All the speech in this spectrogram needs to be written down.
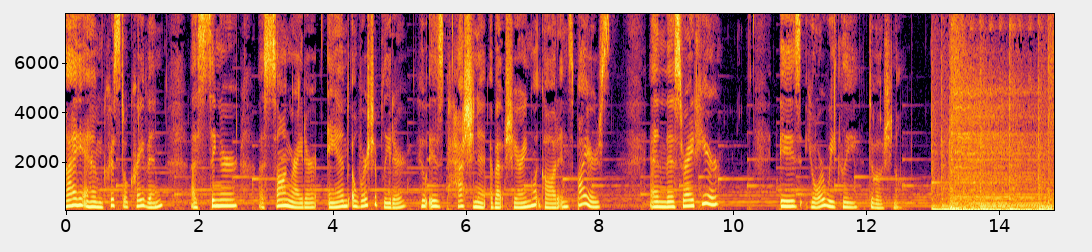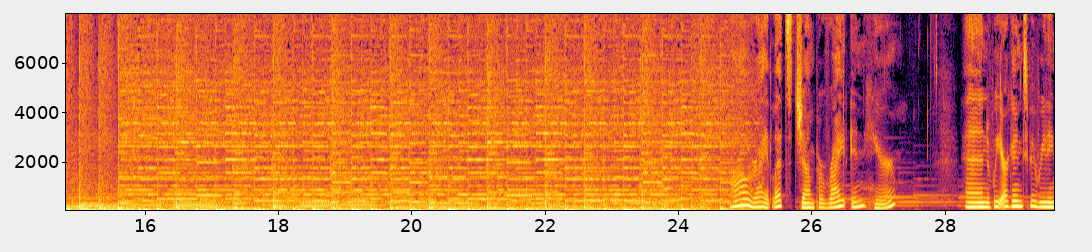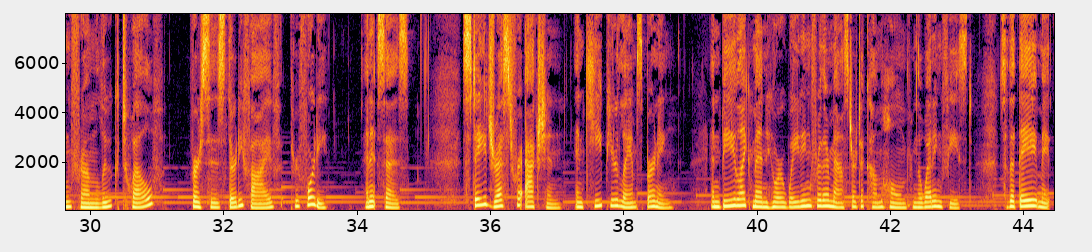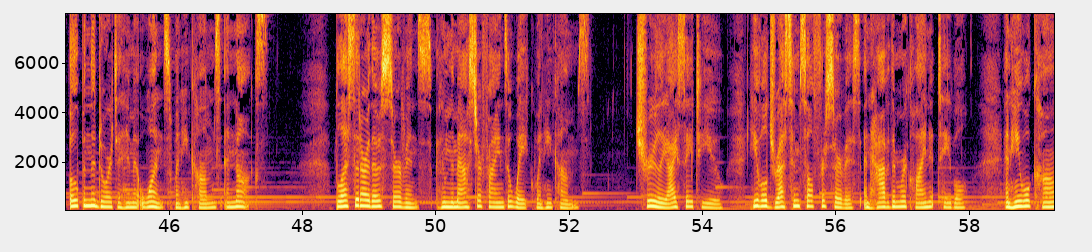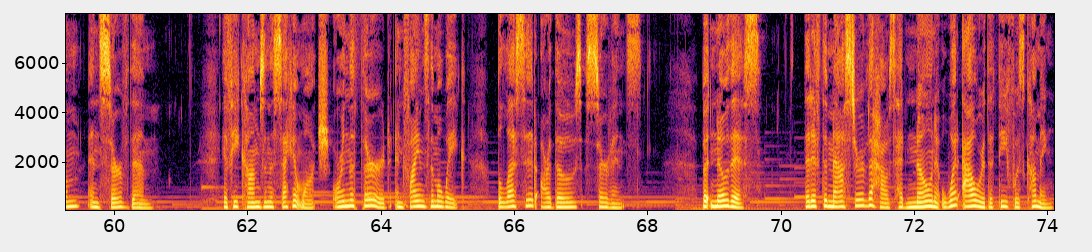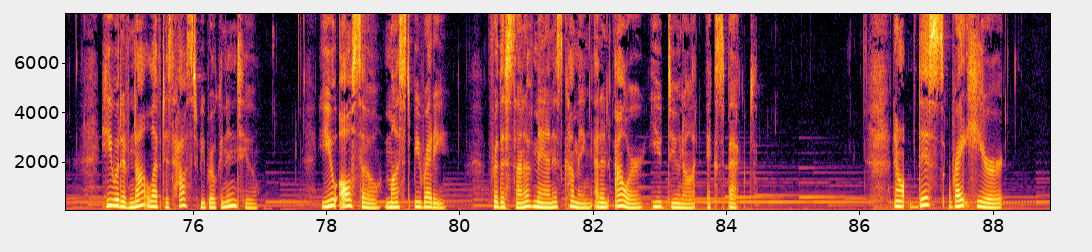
I am Krystal Craven, a singer, a songwriter, and a worship leader who is passionate about sharing what God inspires. And this right here is your weekly devotional. All right, let's jump right in here. And we are going to be reading from Luke 12, verses 35 through 40. And it says, Stay dressed for action and keep your lamps burning, and be like men who are waiting for their master to come home from the wedding feast, so that they may open the door to him at once when he comes and knocks. Blessed are those servants whom the master finds awake when he comes. Truly, I say to you, he will dress himself for service and have them recline at table and he will come and serve them. If he comes in the second watch or in the third and finds them awake, blessed are those servants. But know this that if the master of the house had known at what hour the thief was coming, he would have not left his house to be broken into. You also must be ready, for the Son of Man is coming at an hour you do not expect. Now, this right here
